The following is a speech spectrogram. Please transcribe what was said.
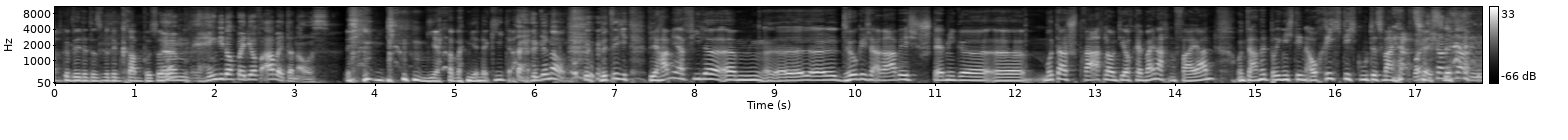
abgebildet ist mit dem Krampus, oder? Ähm, häng die doch bei dir auf Arbeit dann aus. ja, bei mir in der Kita. genau. Witzig, wir haben ja viele ähm, äh, türkisch-arabisch-stämmige äh, Muttersprachler und die auch kein Weihnachten feiern. Und damit bringe ich denen auch richtig gutes Wollte ich Weihnachtsfest. gerade sagen.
